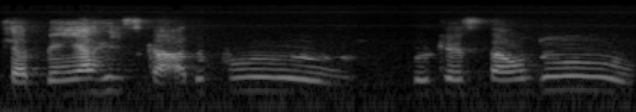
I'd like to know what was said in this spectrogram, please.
Que é bem arriscado por, por questão do,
